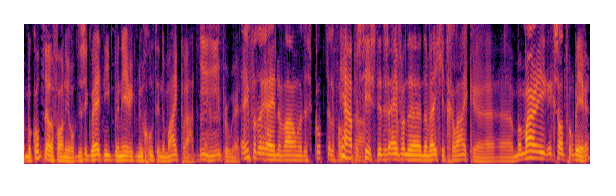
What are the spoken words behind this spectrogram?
mijn koptelefoon hierop, dus ik weet niet wanneer ik nu goed in de mic praat. Dat is echt Mhm. super weird. Een van de redenen waarom we dus koptelefoon Ja, precies. Dit is een van de, dan weet je het gelijk. eh, eh, maar, maar ik, ik zal het proberen.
